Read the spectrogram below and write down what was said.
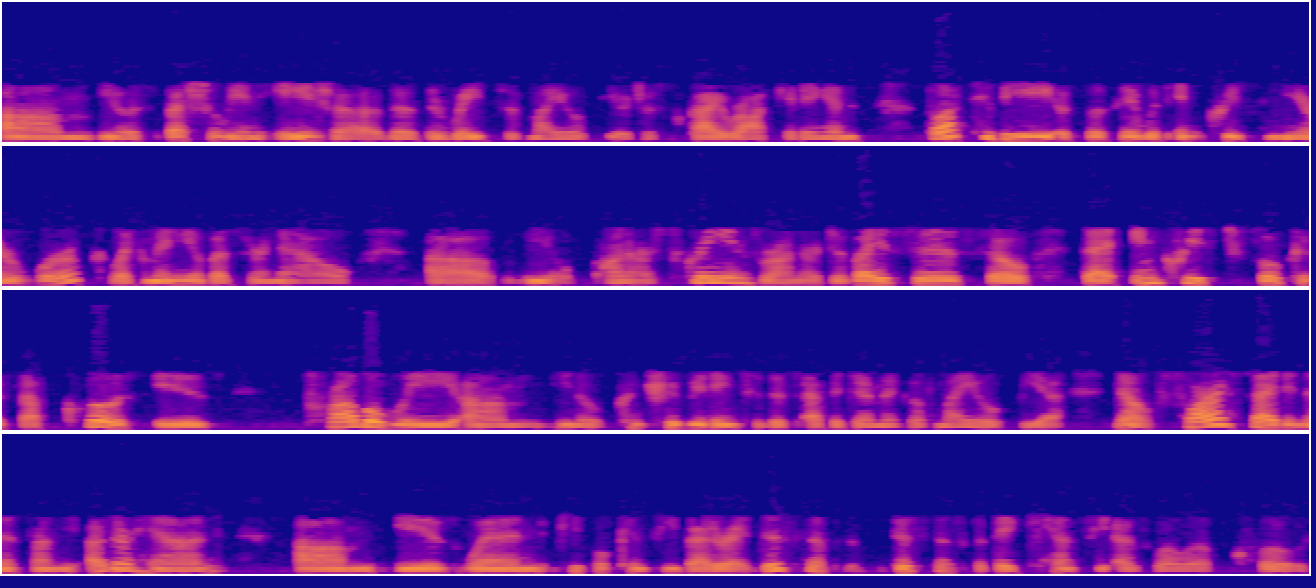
um, you know, especially in Asia, the, the rates of myopia are just skyrocketing and it's thought to be associated with increased near work. Like many of us are now, uh, you know, on our screens, we're on our devices. So that increased focus up close is probably, um, you know, contributing to this epidemic of myopia. Now, farsightedness, on the other hand, um, is when people can see better at distance, distance, but they can't see as well up close.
